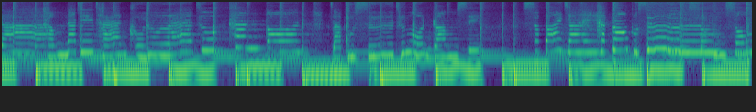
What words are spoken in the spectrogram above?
ได้ทำหน้าที่แทนคุณูแลทุกขั้นตอน จากผู้ซื้อถึงโอนกรรมสิทธิ์สบายใจหากต้องผู้ซื้อสมสม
